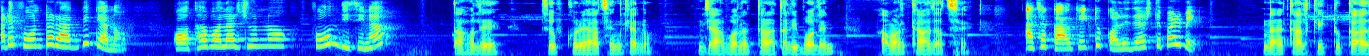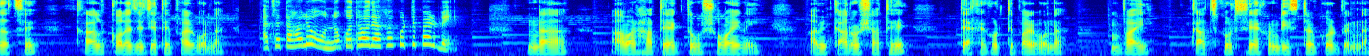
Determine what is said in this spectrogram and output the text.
আরে ফোনটা রাখবি কেন? কথা বলার জন্য ফোন দিছি না? তাহলে চুপ করে আছেন কেন? যা বলার তাড়াতাড়ি বলেন আমার কাজ আছে। আচ্ছা কালকে একটু কলেজে আসতে পারবে? না কালকে একটু কাজ আছে। কাল কলেজে যেতে পারব না। আচ্ছা তাহলে অন্য কোথাও দেখা করতে পারবে? না আমার হাতে একদম সময় নেই। আমি কারোর সাথে দেখা করতে পারব না। বাই কাজ করছি এখন ডিস্টার্ব করবেন না।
